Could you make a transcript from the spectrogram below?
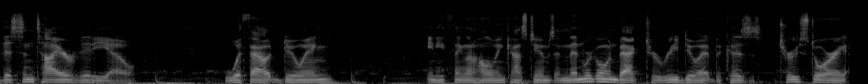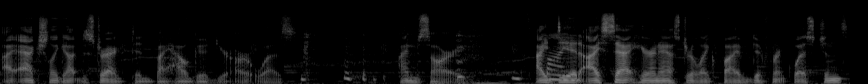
this entire video without doing anything on Halloween costumes, and then we're going back to redo it because, true story, I actually got distracted by how good your art was. I'm sorry. I did. I sat here and asked her like five different questions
